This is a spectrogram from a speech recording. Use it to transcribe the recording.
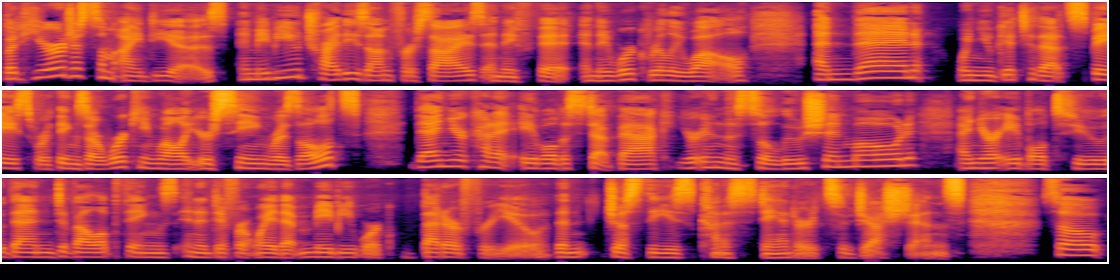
But here are just some ideas. And maybe you try these on for size and they fit and they work really well. And then when you get to that space where things are working well, you're seeing results, then you're kind of able to step back. You're in the solution mode and you're able to then develop things in a different way that maybe work better for you than just these kind of standard suggestions. So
